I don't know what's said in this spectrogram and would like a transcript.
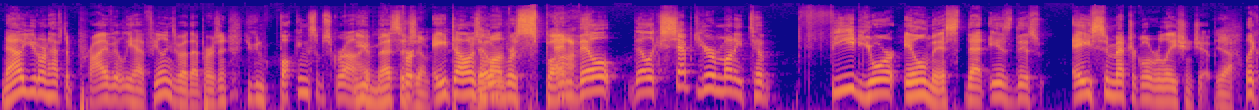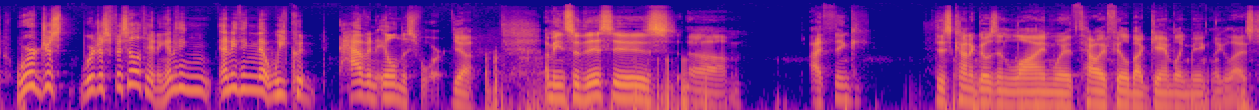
Now you don't have to privately have feelings about that person. You can fucking subscribe. You message for them. eight dollars a month, respond. and they'll they'll accept your money to feed your illness that is this asymmetrical relationship. Yeah. Like we're just we're just facilitating anything anything that we could have an illness for. Yeah. I mean, so this is, um, I think this kind of goes in line with how I feel about gambling being legalized.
